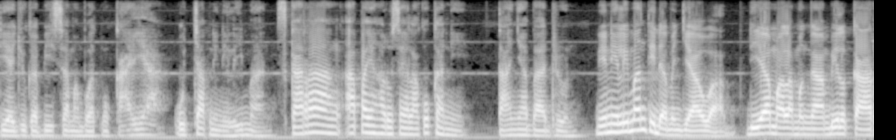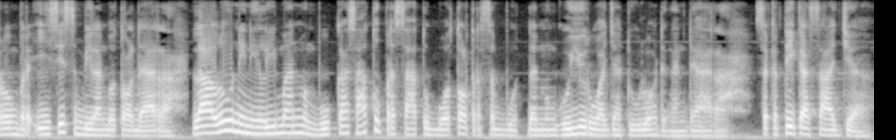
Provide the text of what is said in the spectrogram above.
dia juga bisa membuatmu kaya, ucap Nini Liman. Sekarang, apa yang harus saya lakukan nih? Tanya Badrun. Nini Liman tidak menjawab. Dia malah mengambil karung berisi sembilan botol darah. Lalu Nini Liman membuka satu persatu botol tersebut dan mengguyur wajah Duloh dengan darah. Seketika saja,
